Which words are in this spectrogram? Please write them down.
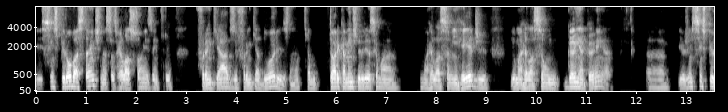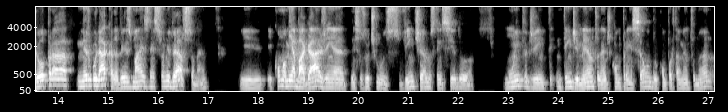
e se inspirou bastante nessas relações entre franqueados e franqueadores, né? que é teoricamente deveria ser uma uma relação em rede e uma relação ganha-ganha. Uh, e a gente se inspirou para mergulhar cada vez mais nesse universo, né? E, e como a minha bagagem é, nesses últimos 20 anos tem sido muito de entendimento, né, de compreensão do comportamento humano,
